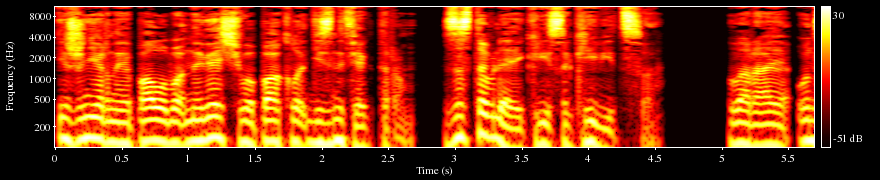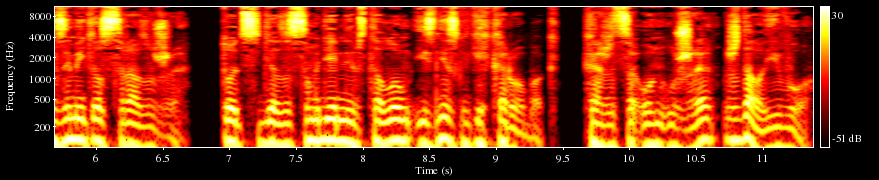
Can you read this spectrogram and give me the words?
Инженерная палуба навязчиво пахла дезинфектором, заставляя Криса кривиться. Ларая он заметил сразу же. Тот сидел за самодельным столом из нескольких коробок. Кажется, он уже ждал его.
